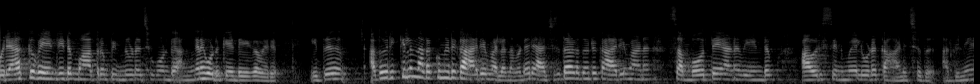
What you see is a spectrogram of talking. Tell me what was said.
ഒരാൾക്ക് വേണ്ടിയിട്ട് മാത്രം പിന്തുണച്ചുകൊണ്ട് അങ്ങനെ കൊടുക്കേണ്ടിയൊക്കെ വരും. ഇത് അതൊരിക്കലും നടക്കുന്ന ഒരു കാര്യമല്ല. നമ്മുടെ രാജ്യത്ത് നടന്ന ഒരു കാര്യമാണ് സംഭവത്തെയാണ് വീണ്ടും ആ ഒരു സിനിമയിലൂടെ കാണിച്ചത്. അതിന്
